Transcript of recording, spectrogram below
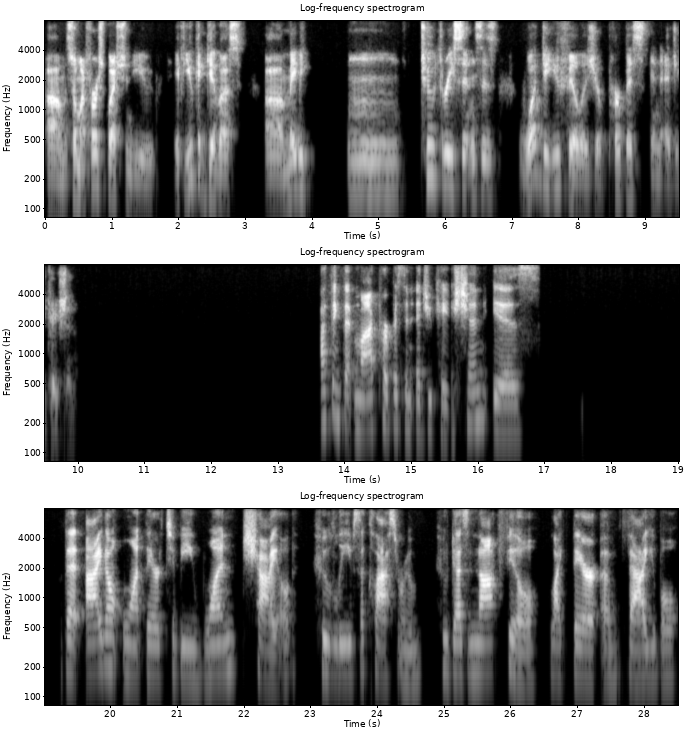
Um, so, my first question to you if you could give us uh, maybe mm, two, three sentences, what do you feel is your purpose in education? I think that my purpose in education is that I don't want there to be one child who leaves a classroom who does not feel like they're a valuable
